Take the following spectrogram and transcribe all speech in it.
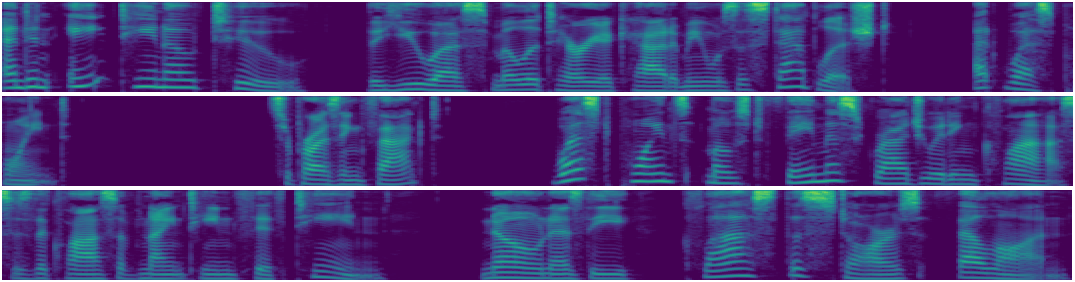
And in 1802, the U.S. Military Academy was established at West Point. Surprising fact West Point's most famous graduating class is the class of 1915, known as the Class the Stars Fell On,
